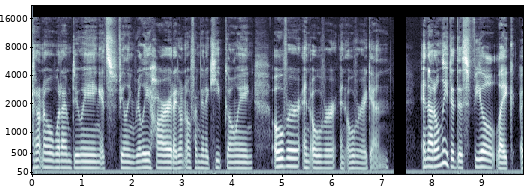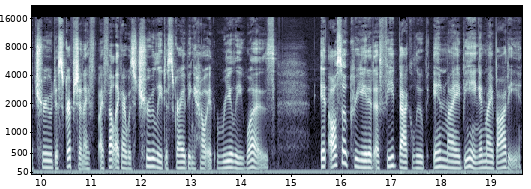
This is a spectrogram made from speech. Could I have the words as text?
I don't know what I'm doing. It's feeling really hard. I don't know if I'm going to keep going over and over and over again. And not only did this feel like a true description, I, I felt like I was truly describing how it really was it also created a feedback loop in my being, in my body.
